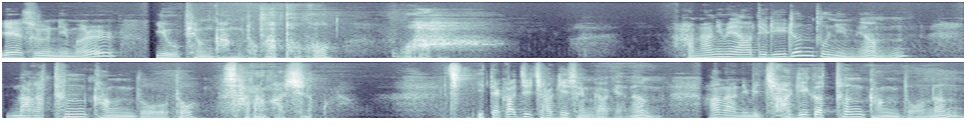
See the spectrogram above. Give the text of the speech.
예수님을 이 우평강도가 보고 와 하나님의 아들이 이런 분이면 나 같은 강도도 사랑하시는구나. 이때까지 자기 생각에는 하나님이 자기 같은 강도는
